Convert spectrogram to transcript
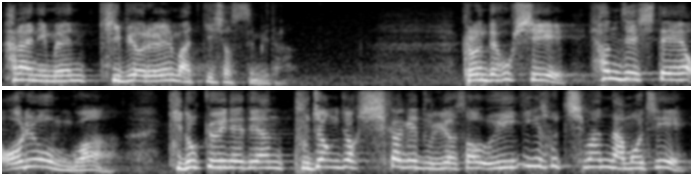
하나님은 기별을 맡기셨습니다. 그런데 혹시 현재 시대의 어려움과 기독교인에 대한 부정적 시각에 눌려서 의기소침한 나머지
